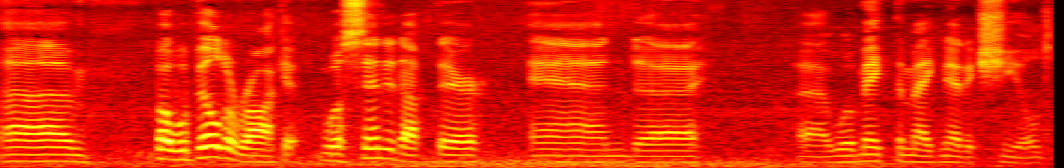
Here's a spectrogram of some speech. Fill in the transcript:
Um, but we'll build a rocket. We'll send it up there, and uh, uh, we'll make the magnetic shield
